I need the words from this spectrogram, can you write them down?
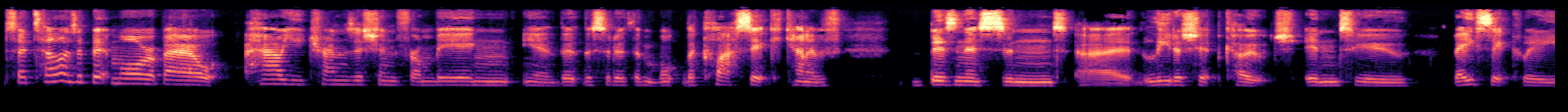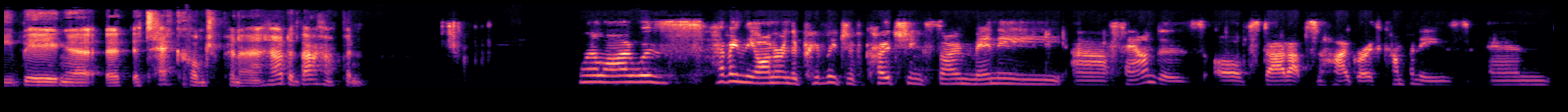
so tell us a bit more about how you transition from being, you know, the, the sort of the, the classic kind of business and uh, leadership coach into basically being a, a, tech entrepreneur. How did that happen? Well, I was having the honor and the privilege of coaching so many uh, founders of startups and high growth companies, and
